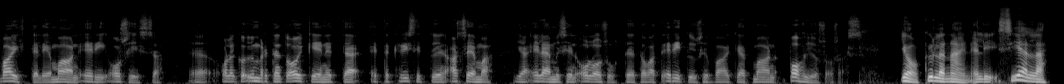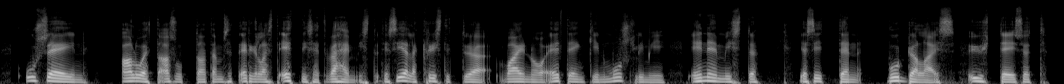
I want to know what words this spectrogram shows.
vaihtelee maan eri osissa – Olenko ymmärtänyt oikein, että, että kristittyjen asema ja elämisen olosuhteet ovat erityisen vaikeat maan pohjoisosassa? Joo, kyllä näin. Eli siellä usein aluetta asuttaa tämmöiset erilaiset etniset vähemmistöt, ja siellä kristittyä vainoo etenkin muslimi enemmistö, ja sitten buddhalaisyhteisöt,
